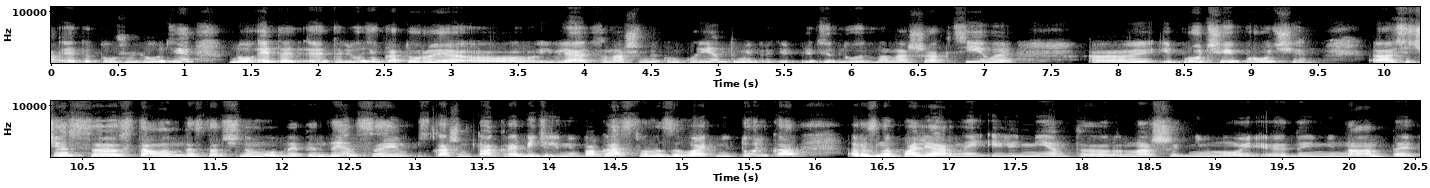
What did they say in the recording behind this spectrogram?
это тоже люди, но это, это люди, которые э, являются нашими конкурентами, претендуют на наши активы, и прочее, и прочее. Э, сейчас э, стало достаточно модной тенденцией, скажем так, грабителями богатства называть не только разнополярный элемент нашей дневной доминанты,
